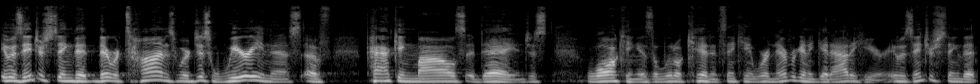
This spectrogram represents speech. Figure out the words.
it was interesting that there were times where just weariness of packing miles a day and just walking as a little kid and thinking, we're never going to get out of here. It was interesting that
